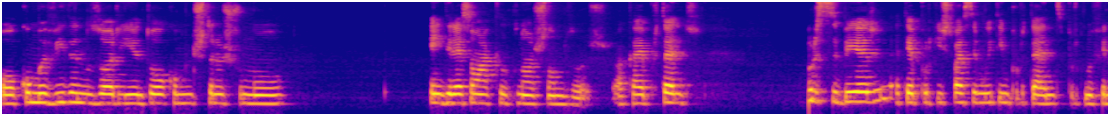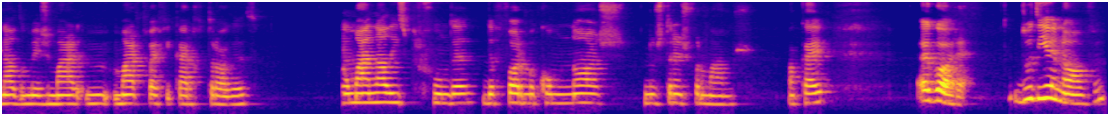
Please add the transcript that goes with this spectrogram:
ou como a vida nos orientou, ou como nos transformou em direção àquilo que nós somos hoje, ok? Portanto, perceber, até porque isto vai ser muito importante, porque no final do mês Mar Marte vai ficar retrógrado, é uma análise profunda da forma como nós nos transformamos, ok? Agora, do dia 9,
